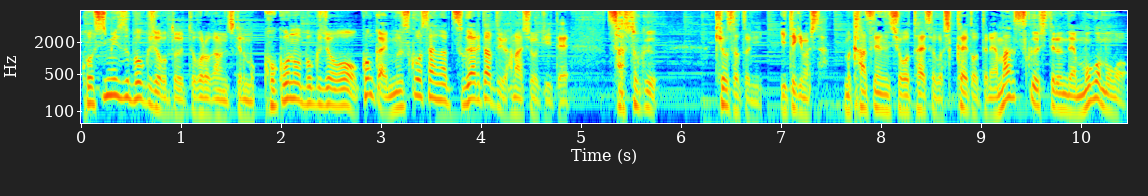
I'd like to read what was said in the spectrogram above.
小清水牧場というところがあるんですけどもここの牧場を今回息子さんが継がれたという話を聞いて早速清里に行ってきました。感染症対策をしっかりとってねマスクしてるんでもごもご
